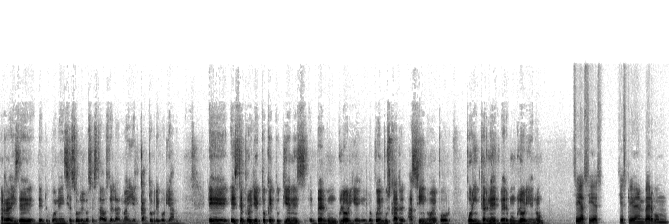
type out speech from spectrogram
a raíz de, tu ponencia sobre los estados del alma y el canto gregoriano. Eh, este proyecto que tú tienes, Verbum Glorie, lo pueden buscar así, ¿no? Por, por internet, Verbum Glorie, ¿no? Sí, así es. Si escriben Verbum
